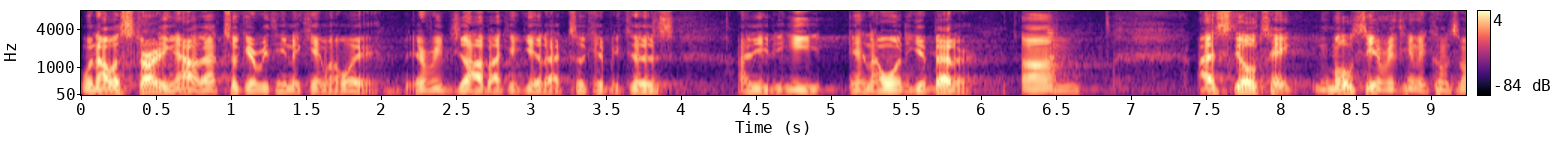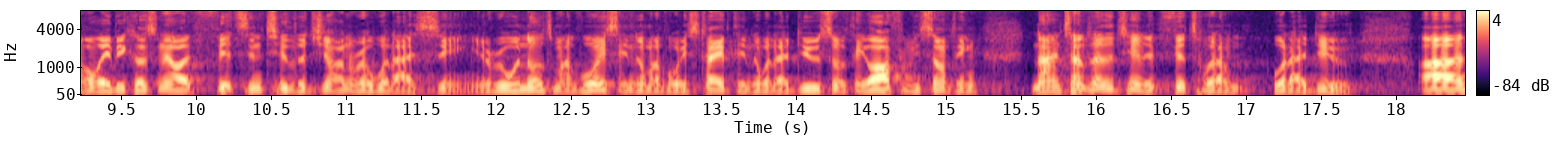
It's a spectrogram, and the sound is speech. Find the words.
when I was starting out, I took everything that came my way. Every job I could get, I took it because I need to eat and I want to get better. Um, I still take mostly everything that comes my way because now it fits into the genre of what I sing. Everyone knows my voice, they know my voice type, they know what I do. So if they offer me something, nine times out of ten, it fits what, I'm, what I do. Uh,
